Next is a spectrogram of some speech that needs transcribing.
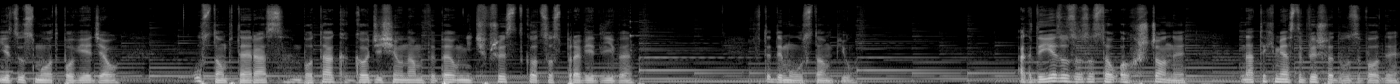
Jezus mu odpowiedział: Ustąp teraz, bo tak godzi się nam wypełnić wszystko, co sprawiedliwe. Wtedy mu ustąpił. A gdy Jezus został ochrzczony, natychmiast wyszedł z wody.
